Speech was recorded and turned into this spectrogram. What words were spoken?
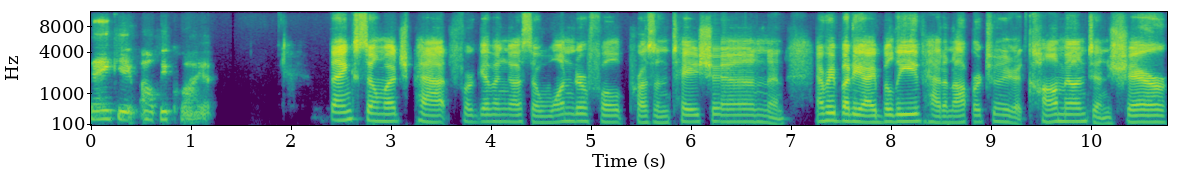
Thank you. I'll be quiet. Thanks so much, Pat, for giving us a wonderful presentation. And everybody, I believe, had an opportunity to comment and share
